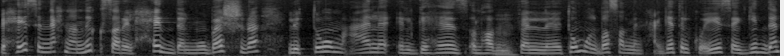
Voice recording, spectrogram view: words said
بحيث إن إحنا نكسر الحدة المباشرة للثوم على الجهاز الهضمي. فالثوم والبصل من الحاجات الكويسة جدا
